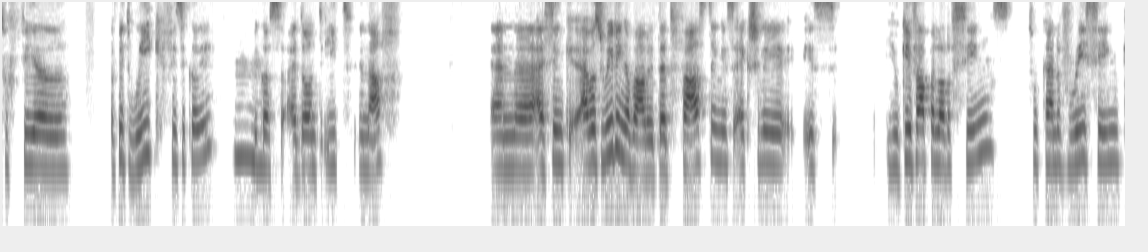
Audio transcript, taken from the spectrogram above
to feel a bit weak physically mm. because I don't eat enough and uh, i think i was reading about it that fasting is actually is you give up a lot of things to kind of rethink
